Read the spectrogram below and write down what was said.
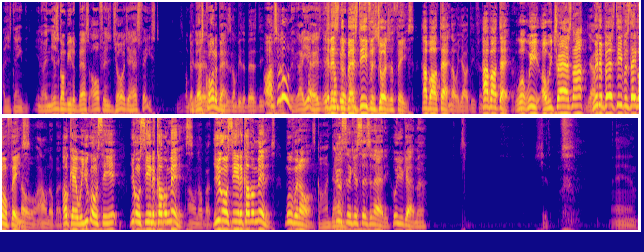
I just think you know, and this is gonna be the best offense Georgia has faced. It's The be best quarterback. It's gonna be the best defense. Oh, absolutely, yeah. It's, it's and be the best defense Georgia face. How about that? No, y'all defense. How about that? Well, we are we trash now? Yeah, we the best defense they gonna face. No, I don't know about that. Okay, well you gonna see it. You gonna see it in a couple minutes. I don't know about that. You gonna see it in a couple minutes. Moving on. It's going down. Houston against Cincinnati. Who you got, man? Shit. Man,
